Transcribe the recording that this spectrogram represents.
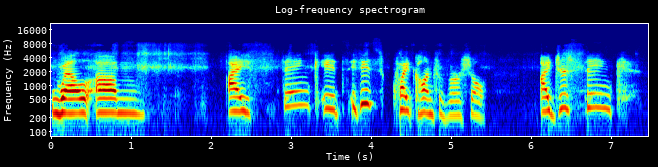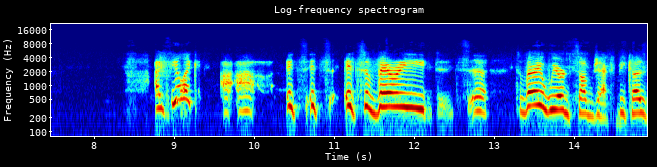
Well, um, I think it it is quite controversial. I just think I feel like uh, uh, it's it's it's a very it's a, it's a very weird subject because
